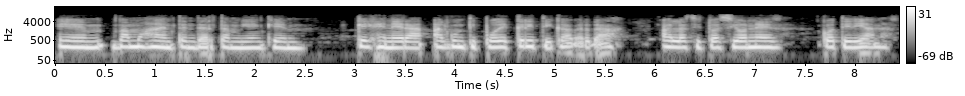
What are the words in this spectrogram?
em, vamos a entender también que, que genera algún tipo de crítica, ¿verdad? A las situaciones cotidianas.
